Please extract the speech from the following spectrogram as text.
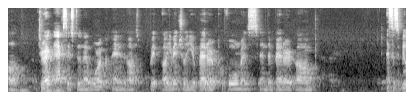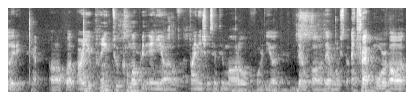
uh, direct access to the network and uh, uh, eventually a better performance and then better um, accessibility. Yeah. Uh, but are you planning to come up with any uh, financial incentive model for the uh, the uh, to attract more uh,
